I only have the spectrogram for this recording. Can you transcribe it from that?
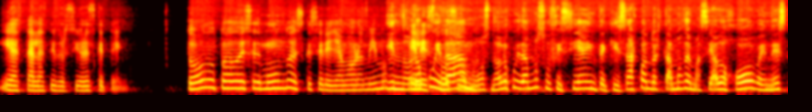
y hasta las diversiones que tengo. Todo, todo ese mundo es que se le llama ahora mismo. Y no lo cuidamos, no lo cuidamos suficiente. Quizás cuando estamos demasiado jóvenes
